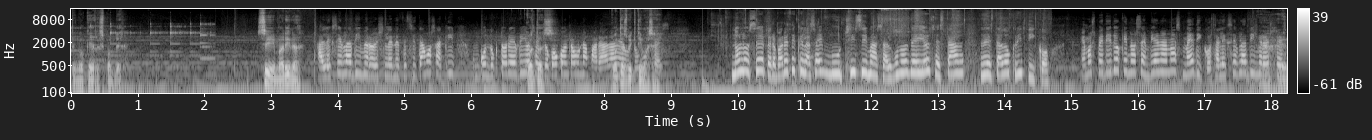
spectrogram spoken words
tengo que responder. Sí, Marina. Alexei Vladimirovich, le necesitamos aquí. Un conductor ebrio ¿Cuántas- se chocó contra una parada cuántas de víctimas hay? No lo sé, pero parece que las hay muchísimas. Algunos de ellos están en estado crítico. Hemos pedido que nos envíen a más médicos. Alexei Vladimirovich, te Ah, entiendo,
